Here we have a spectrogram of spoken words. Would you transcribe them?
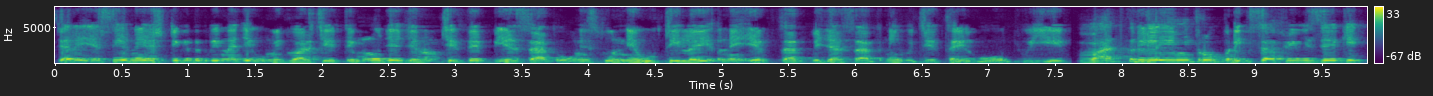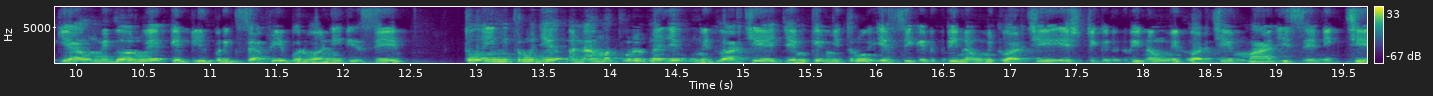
જ્યારે એસસી અને એસટી કેટેગરીના જે ઉમેદવાર છે, તેમનો જે જન્મ છે તે બે સાત ઓગણીસો નેવું થી લઈ અને એક સાત, બે હજાર સાતની વચ્ચે થયેલ હોવો જોઈએ. વાત કરી લઈએ મિત્રો પરીક્ષા ફી વિશે કે કયા ઉમેદવારોએ કેટલી પરીક્ષા ફી ભરવાની રહેશે. તો અહીં મિત્રો જે અનામત વર્ગના જે ઉમેદવાર છે, જેમ કે મિત્રો એસસી કેટેગરીના ઉમેદવાર છે, એસટી કેટેગરીના ઉમેદવાર છે, માજી સૈનિક છે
